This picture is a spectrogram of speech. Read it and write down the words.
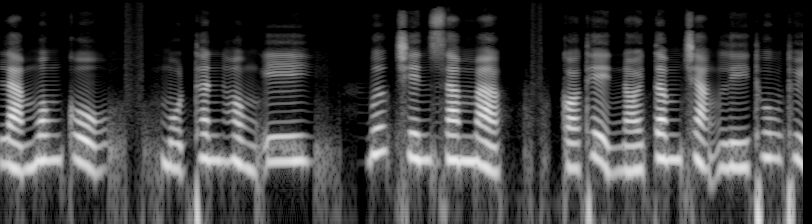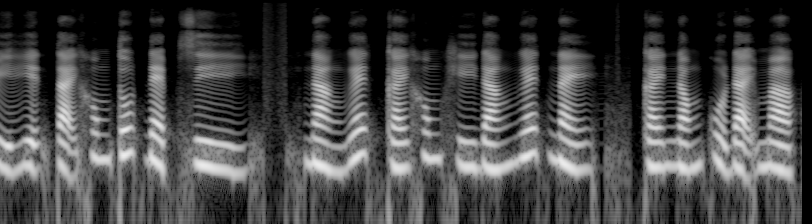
là Mông Cổ, một thân hồng y, bước trên sa mạc. Có thể nói tâm trạng Lý Thu Thủy hiện tại không tốt đẹp gì. Nàng ghét cái không khí đáng ghét này, cái nóng của Đại Mạc.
